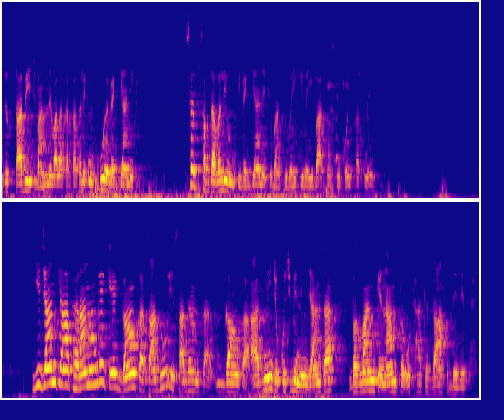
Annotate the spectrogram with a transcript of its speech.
जो ताबीज बांधने वाला करता था, लेकिन कुएँ वैज्ञानिक सिर्फ़ शब्दावली उनकी, वैज्ञानिक है, बाकी वही की वही बात है, उसमें कोई फ़र्क नहीं। ये जान के आप हैरान होंगे कि एक गाँव का साधु, ये साधारण सा गाँव का आदमी जो कुछ भी नहीं जानता, भगवान के नाम पर उठा के राख दे देता है।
